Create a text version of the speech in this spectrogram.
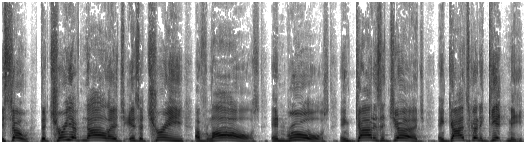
And so the tree of knowledge is a tree of laws and rules, and God is a judge, and God's gonna get me,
